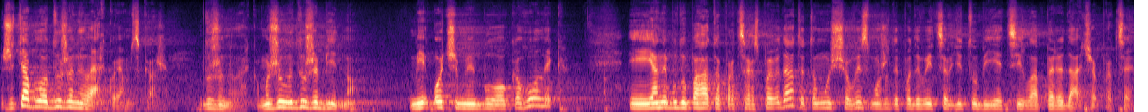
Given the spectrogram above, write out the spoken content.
Життя було дуже нелегко, я вам скажу. Дуже нелегко. Ми жили дуже бідно. Мій отчим був алкоголік. І я не буду багато про це розповідати, тому що ви зможете подивитися в Ютубі є ціла передача про це.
